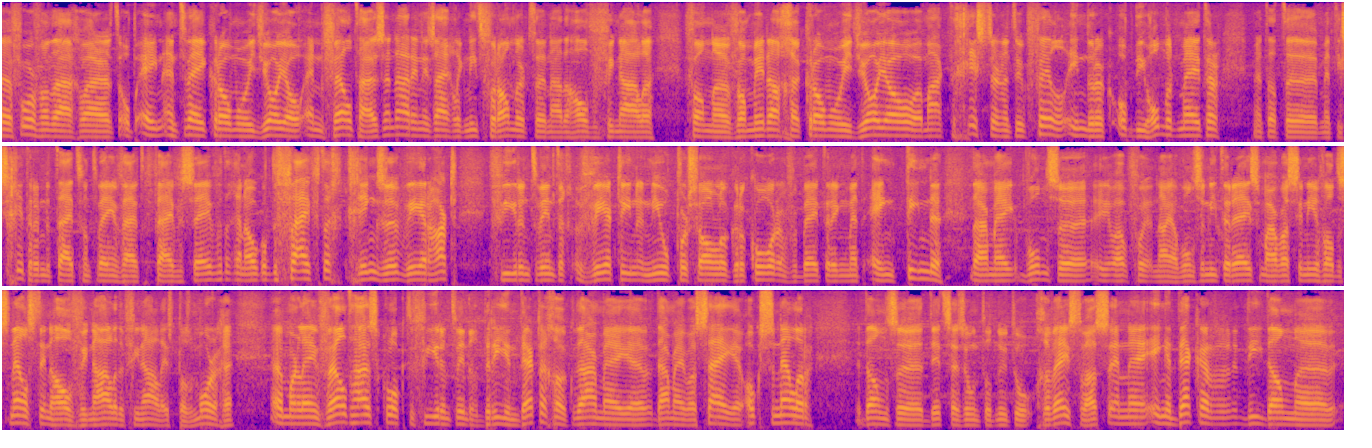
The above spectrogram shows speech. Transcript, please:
Voor vandaag waren het op 1 en 2 Kromowidjojo en Veldhuis. En daarin is eigenlijk niets veranderd na de halve finale van vanmiddag. Kromowidjojo maakte gisteren natuurlijk veel indruk op die 100 meter. Met, dat, met die schitterende tijd van 52-75. En ook op de 50 ging ze weer hard. 24-14 een nieuw persoonlijk record. Een verbetering met 1 tiende. Daarmee won ze, nou ja, won ze niet de race, maar was ze in ieder geval de snelste in de halve finale. De finale is pas morgen. Uh, Marleen Veldhuis klokte 24-33. Ook daarmee, uh, daarmee was zij uh, ook sneller dan ze dit seizoen tot nu toe geweest was. En uh, Inge Dekker, die dan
